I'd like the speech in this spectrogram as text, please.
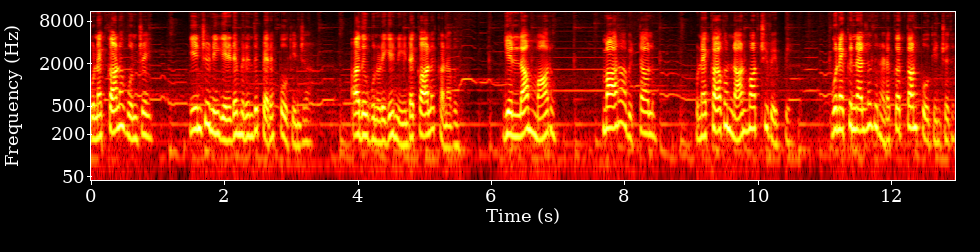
உனக்கான ஒன்றை இன்று நீ என்னிடமிருந்து பெறப்போகின்றாய் அது உன்னுடைய நீண்டகால கனவு. எல்லாம் மாறும். மாறாவிட்டாலும் உனக்காக நான் மாற்றி வைப்பேன். உனக்கு நல்லது நடக்கத்தான் போகின்றது.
